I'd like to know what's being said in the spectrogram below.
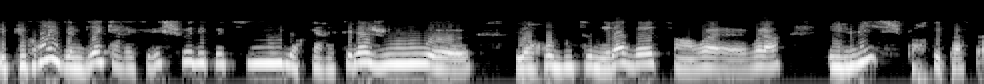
les plus grands, ils aiment bien caresser les cheveux des petits, leur caresser la joue, euh, leur reboutonner la veste, enfin ouais, voilà. Et lui, il supportait pas ça.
